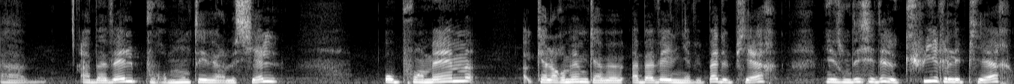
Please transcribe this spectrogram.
à, Babel pour monter vers le ciel, au point même qu'alors même qu'à Bavel il n'y avait pas de pierre, mais ils ont décidé de cuire les pierres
